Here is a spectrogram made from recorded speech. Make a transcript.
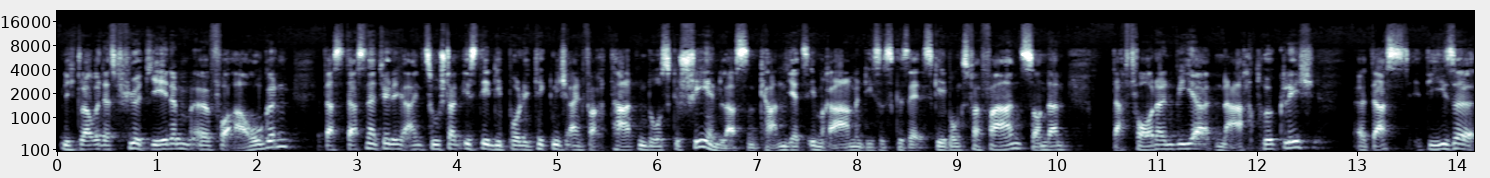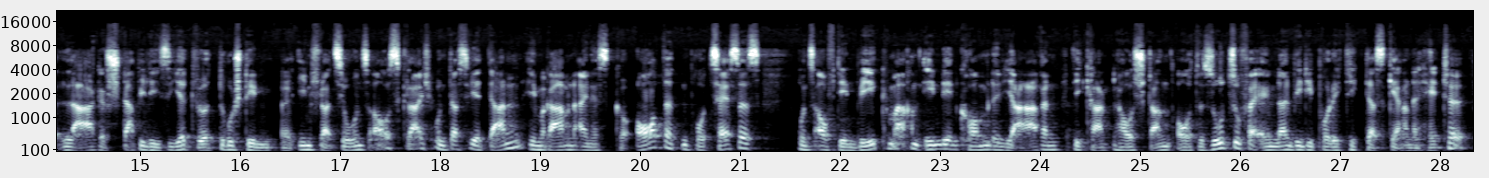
Und ich glaube, das führt jedem äh, vor Augen, dass das natürlich ein Zustand ist, den die Politik nicht einfach tatenlos geschehen lassen kann, jetzt im Rahmen dieses Gesetzgebungsverfahrens, sondern da fordern wir nachdrücklich, äh, dass diese Lage stabilisiert wird durch den äh, Inflationsausgleich und dass wir dann im Rahmen eines geordneten Prozesses uns auf den Weg machen, in den kommenden Jahren die Krankenhausstandorte so zu verändern, wie die Politik das gerne hätte.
